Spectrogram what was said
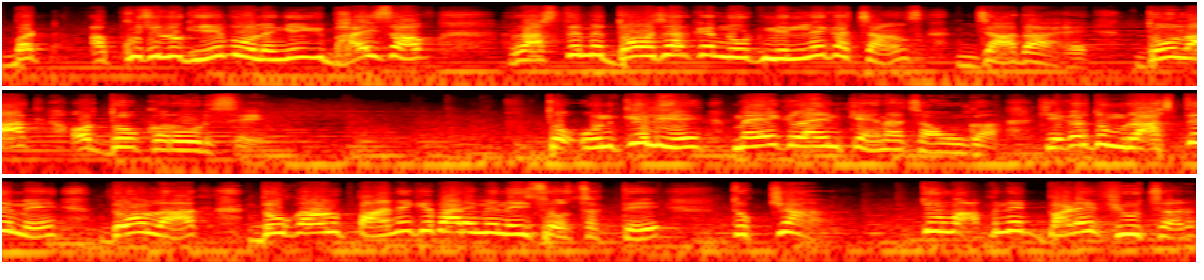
बट अब कुछ लोग ये बोलेंगे कि भाई साहब, रास्ते में 2000 का नोट मिलने का चांस ज़्यादा है, दो लाख और दो करोड़ से। तो उनके लिए मैं एक लाइन कहना चाहूँगा कि अगर तुम रास्ते में दो लाख, दो करोड़ पाने के बारे में नहीं सोच सकते तो क्या तुम अपने बड़े फ्यूचर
